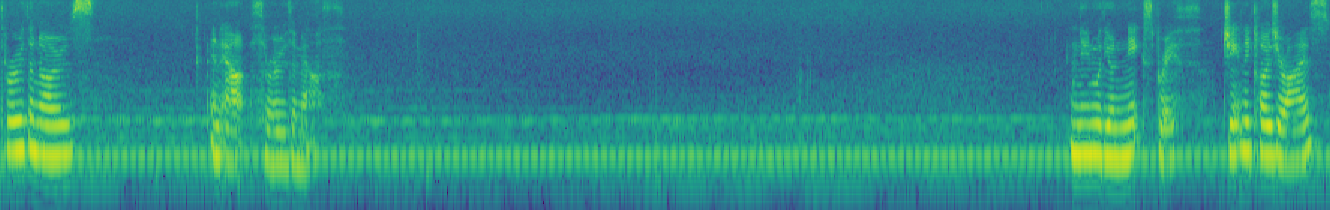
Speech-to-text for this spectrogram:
through the nose and out through the mouth. And then, with your next breath, gently close your eyes.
